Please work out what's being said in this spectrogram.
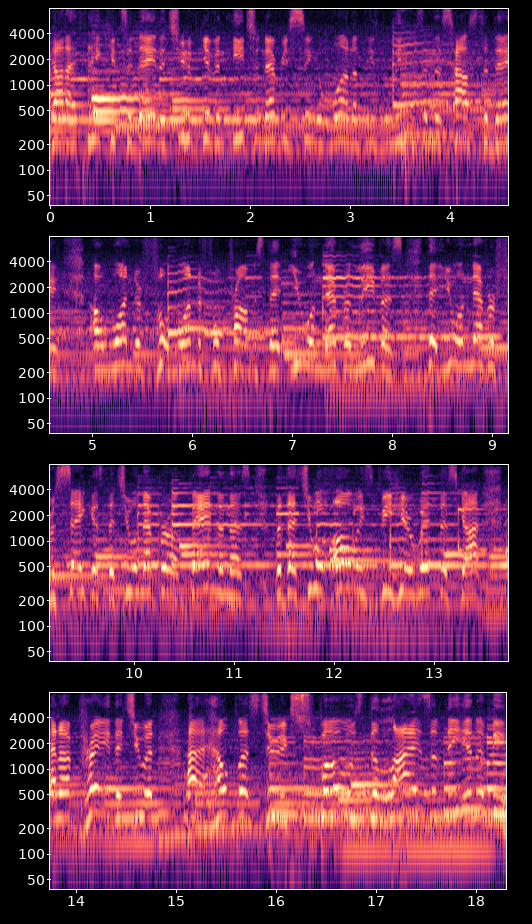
God, I thank you today that you have given each and every single one of these believers in this house today a wonderful, wonderful promise that you will never leave us, that you will never forsake us, that you will never abandon us, but that you will always be here with us, God. And I pray that you would uh, help us to expose the lies of the enemy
